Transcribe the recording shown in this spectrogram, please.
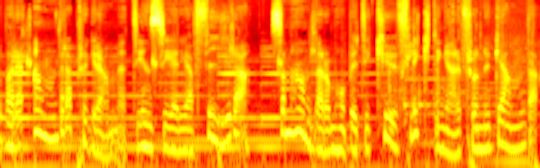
här var det andra programmet i en serie av fyra som handlar om hbtq-flyktingar från Uganda.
